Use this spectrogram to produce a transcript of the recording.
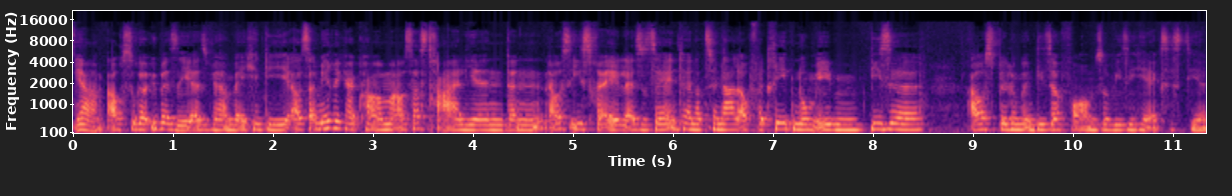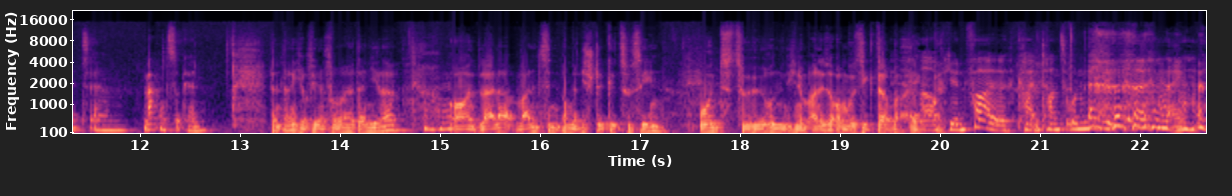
ja, auch sogar Übersee. Also wir haben welche, die aus Amerika kommen, aus Australien, dann aus Israel, also sehr international auch vertreten, um eben diese Ausbildung in dieser Form, so wie sie hier existiert, ähm, machen zu können. Dann danke ich auf jeden Fall mal Daniela. Mhm. Und Leila, wann sind nochmal die Stücke zu sehen und zu hören? Ich nehme an, ist auch Musik dabei. Auf jeden Fall. Kein Tanz ohne Musik. Nein.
